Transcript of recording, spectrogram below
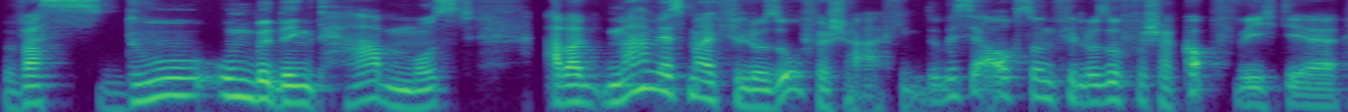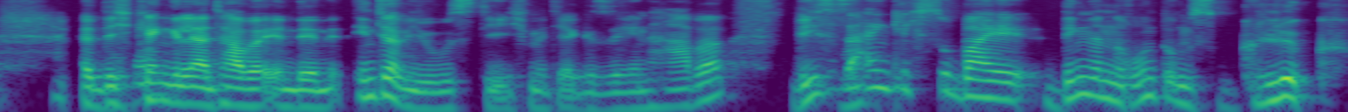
was du unbedingt haben musst, aber machen wir es mal philosophischer, Achim. Du bist ja auch so ein philosophischer Kopf, wie ich dir, äh, dich ja. kennengelernt habe in den Interviews, die ich mit dir gesehen habe. Wie ist es eigentlich so bei Dingen rund ums Glück,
